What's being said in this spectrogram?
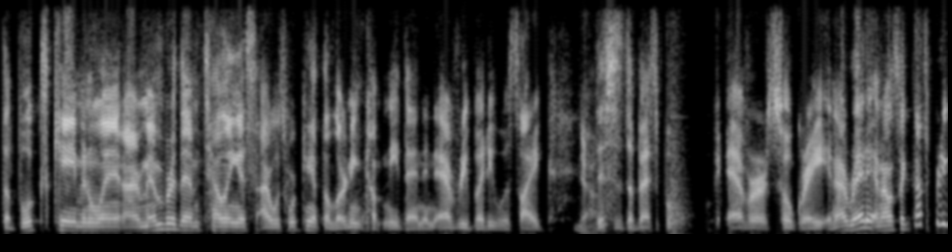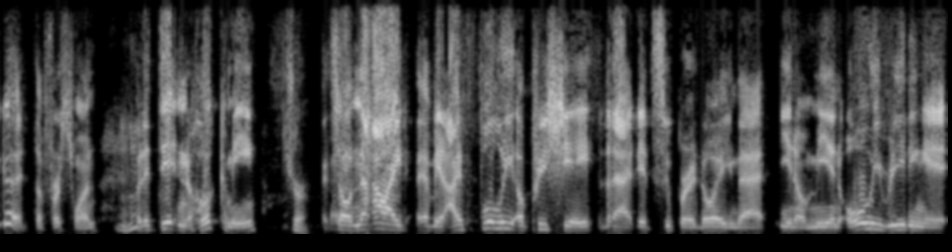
The books came and went. I remember them telling us. I was working at the learning company then, and everybody was like, Yeah. "This is the best book ever. So great." And I read it, and I was like, "That's pretty good." The first one, Mhm. but it didn't hook me. Sure. So now I, I mean, I fully appreciate that it's super annoying that you know me and Oli reading it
